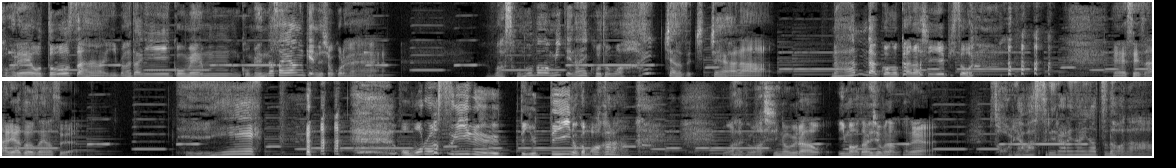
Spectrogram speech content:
これお父さんいまだにごめんごめんなさい案件でしょこれ。まあその場を見てない子供は入っちゃうぜちっちゃい穴。なんだこの悲しいエピソード。えー、せいさんありがとうございます。ええ おもろすぎるって言っていいのかもわからん。あの足の裏今は大丈夫なのかね。そりゃ忘れられない夏だわな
